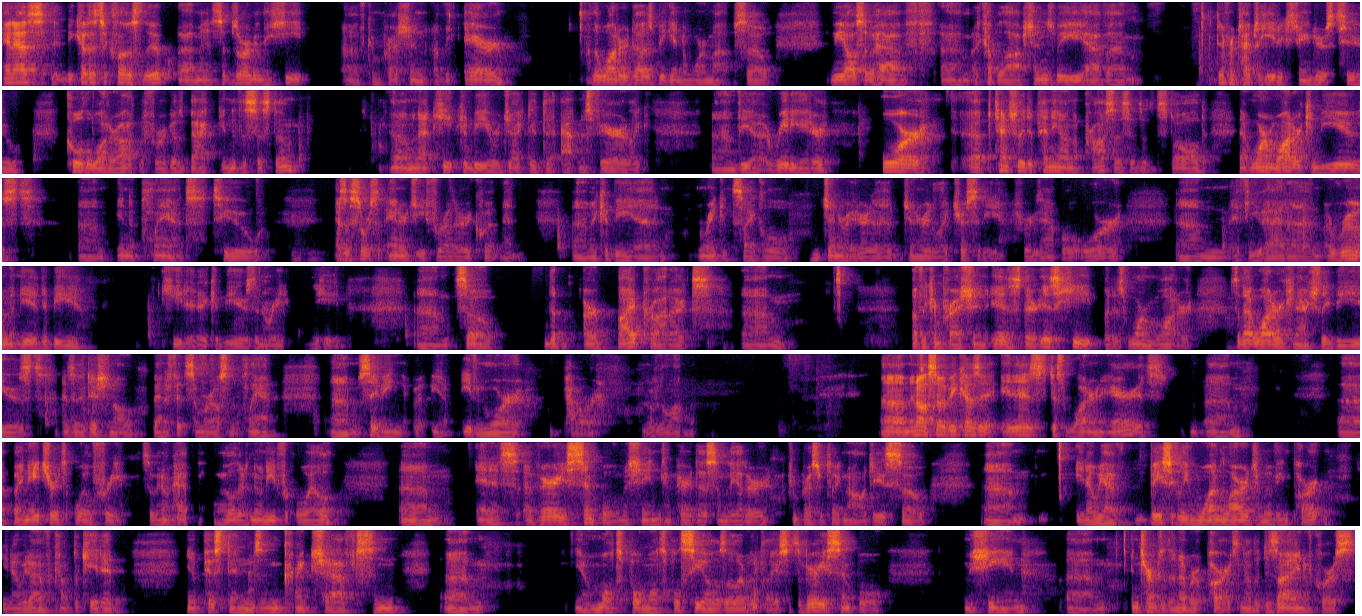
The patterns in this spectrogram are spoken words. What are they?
And as because it's a closed loop um, and it's absorbing the heat of compression of the air, the water does begin to warm up. So we also have um, a couple options. We have um, different types of heat exchangers to cool the water off before it goes back into the system. Um, and that heat can be rejected to atmosphere like uh, via a radiator or uh, potentially depending on the process it's installed, that warm water can be used um, in the plant to mm-hmm. as a source of energy for other equipment. Um, it could be a Rankine cycle generator to generate electricity, for example, or um, if you had a, a, room that needed to be heated, it could be used in a radiant heat. Um, so the our byproduct um, of the compression is there is heat, but it's warm water. So that water can actually be used as an additional benefit somewhere else in the plant, um, saving you know even more power over the long run. Um, and also because it, it is just water and air, it's um, uh, by nature it's oil free. So we don't have oil. There's no need for oil. Um, and it's a very simple machine compared to some of the other compressor technologies. So, um, you know, we have basically one large moving part. You know, we don't have complicated, you know, pistons and crankshafts and, um, you know, multiple, multiple seals all over the place. It's a very simple machine um, in terms of the number of parts. Now, the design, of course,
